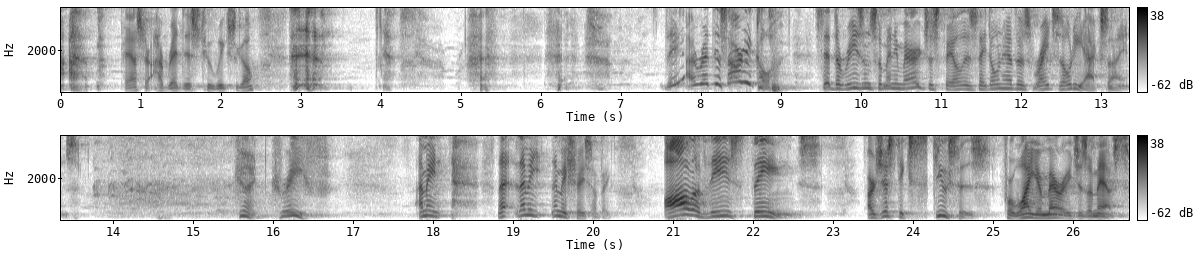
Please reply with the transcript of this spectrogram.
Pastor, I read this two weeks ago. they, I read this article. Said the reason so many marriages fail is they don't have those right zodiac signs. Good grief. I mean, let, let, me, let me show you something. All of these things are just excuses for why your marriage is a mess,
